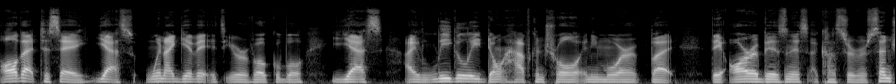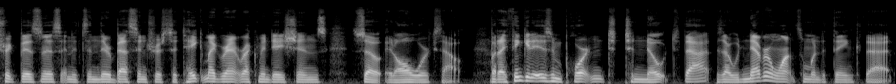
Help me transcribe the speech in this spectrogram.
All that to say, yes, when I give it, it's irrevocable. Yes, I legally don't have control anymore, but they are a business, a customer centric business, and it's in their best interest to take my grant recommendations. So it all works out. But I think it is important to note that, because I would never want someone to think that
